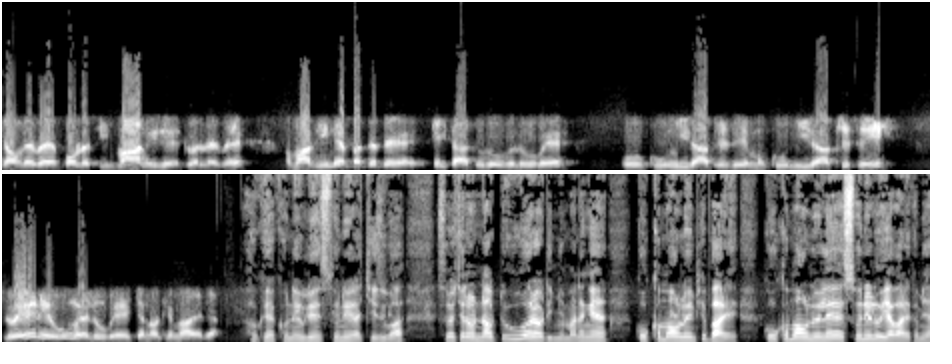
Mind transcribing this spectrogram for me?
ကြောင့်လည်းပဲ policy မှားနေတဲ့အတွက်လည်းပဲဗမာပြည်နဲ့ပတ်သက်တဲ့ကိစ္စသူတို့ဘယ်လိုပဲ ဟိုကူညီတာဖြစ်စေမကူညီတာဖြစ်စေလွဲနေဦးမယ်လို့ပဲကျွန်တော်ထင်ပါတယ်ဗျဟုတ်ကဲ့ခုနေဦးလေးဆွေးနွေးတာကျေးဇူးပါဆိုတော့ကျွန်တော်နောက်တူကတော့ဒီမြန်မာနိုင်ငံကိုခမောင်လွင်ဖြစ်ပါတယ်ကိုခမောင်လွင်လည်းဆွေးနွေးလို့ရပါတယ်ခင်ဗျ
